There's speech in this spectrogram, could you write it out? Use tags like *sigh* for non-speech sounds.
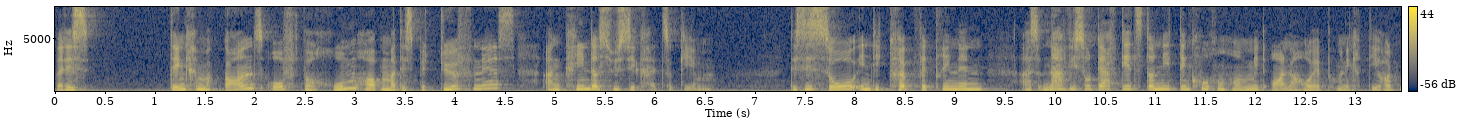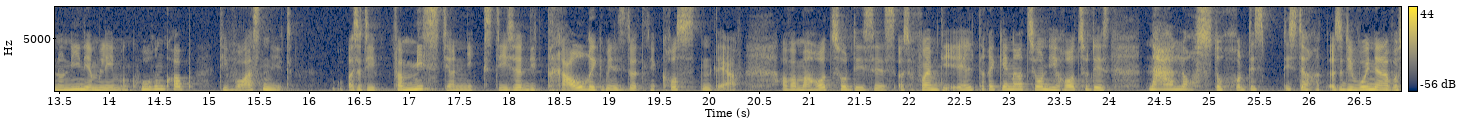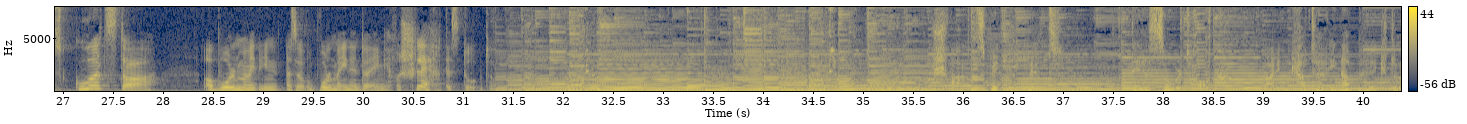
Weil das denke ich mir ganz oft, warum haben wir das Bedürfnis, an Kinder Süßigkeit zu geben? Das ist so in die Köpfe drinnen, also, na, wieso darf die jetzt da nicht den Kuchen haben mit eineinhalb? Die hat noch nie in ihrem Leben einen Kuchen gehabt, die weiß nicht. Also die vermisst ja nichts, die ist ja nicht traurig, wenn sie dort nicht kosten darf. Aber man hat so dieses, also vor allem die ältere Generation, die hat so das, na, lass doch, das ist doch, also die wollen ja was Gutes da, obwohl man, mit ihnen, also obwohl man ihnen da eigentlich was Schlechtes tut. Schwarz begegnet. Der Soul Talk bei Katharina Pirktl.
